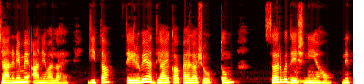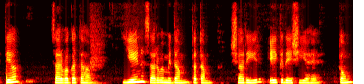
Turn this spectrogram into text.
जानने में आने वाला है। गीता, तेरहवें अध्याय का पहला श्लोक, तुम सर्वदेशनीय हो, नित्य सर्वगतः। येन सर्वमिदं ततम, शरीर एक देशीय है। तुम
